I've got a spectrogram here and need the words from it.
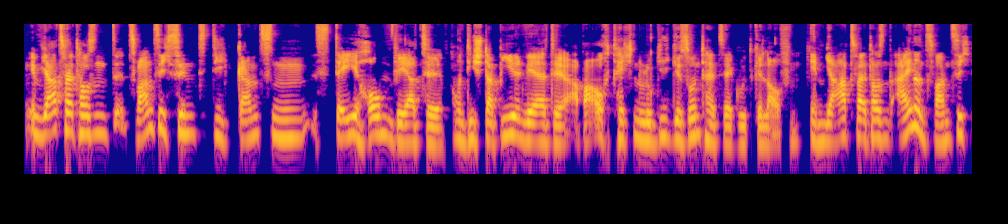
Im Jahr 2020 sind die ganzen Stay-Home-Werte und die stabilen Werte, aber auch Technologie, Gesundheit sehr gut gelaufen. Im Jahr 2021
